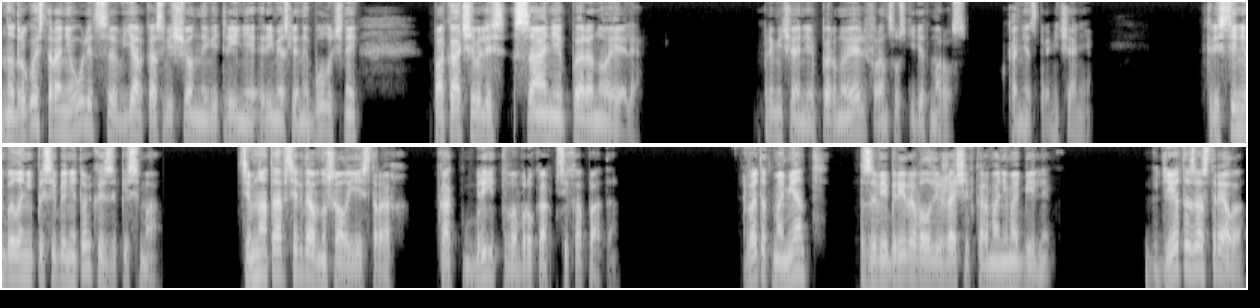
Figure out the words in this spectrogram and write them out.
на другой стороне улицы, в ярко освещенной витрине ремесленной булочной, покачивались сани Пера Ноэля. Примечание Пер Ноэль, французский Дед Мороз. Конец примечания. Кристине было не по себе не только из-за письма. Темнота всегда внушала ей страх, как бритва в руках психопата. В этот момент завибрировал лежащий в кармане мобильник. «Где ты застряла?»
